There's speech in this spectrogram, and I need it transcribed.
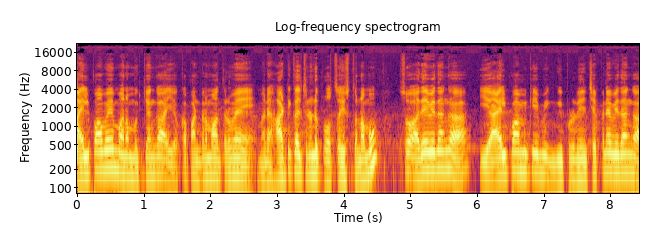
ఆయిల్ పామే మనం ముఖ్యంగా ఈ యొక్క పంటను మాత్రమే మన హార్టికల్చర్ నుండి ప్రోత్సహిస్తున్నాము. సో అదేవిధంగా ఈ ఆయిల్ పామ్కి ఇప్పుడు నేను చెప్పిన విధంగా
